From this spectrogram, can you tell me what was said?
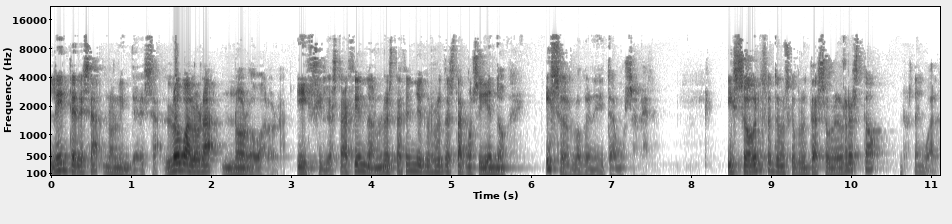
le interesa, no le interesa, lo valora, no lo valora. Y si lo está haciendo, no lo está haciendo qué resultado está consiguiendo. Eso es lo que necesitamos saber. Y sobre eso tenemos que preguntar. Sobre el resto, nos da igual.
